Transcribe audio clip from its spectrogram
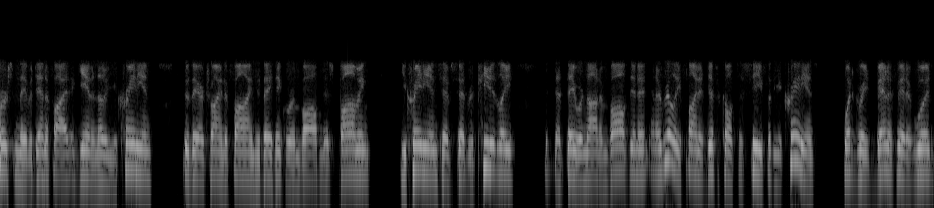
person they've identified, again, another Ukrainian, who they are trying to find who they think were involved in this bombing. Ukrainians have said repeatedly that they were not involved in it. And I really find it difficult to see for the Ukrainians what great benefit it would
